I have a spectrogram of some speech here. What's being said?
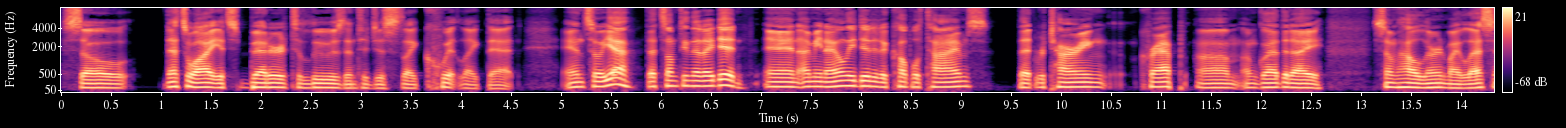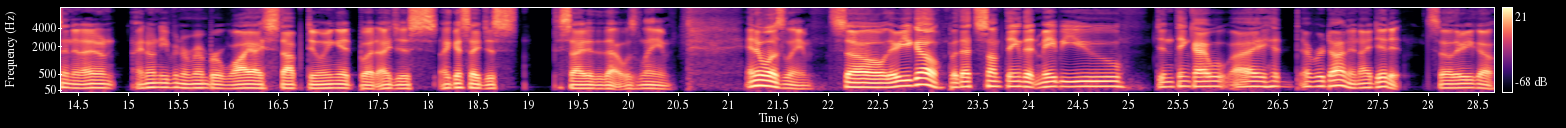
So that's why it's better to lose than to just like quit like that. And so yeah, that's something that I did. And I mean, I only did it a couple times. That retiring crap. Um, I'm glad that I somehow learned my lesson, and I don't I don't even remember why I stopped doing it, but I just I guess I just decided that that was lame, and it was lame. So there you go. But that's something that maybe you didn't think I, I had ever done, and I did it. So there you go.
